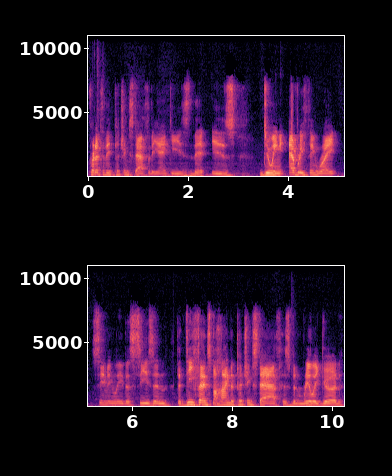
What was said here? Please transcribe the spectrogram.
credit to the pitching staff of the Yankees that is doing everything right seemingly this season. The defense behind the pitching staff has been really good.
